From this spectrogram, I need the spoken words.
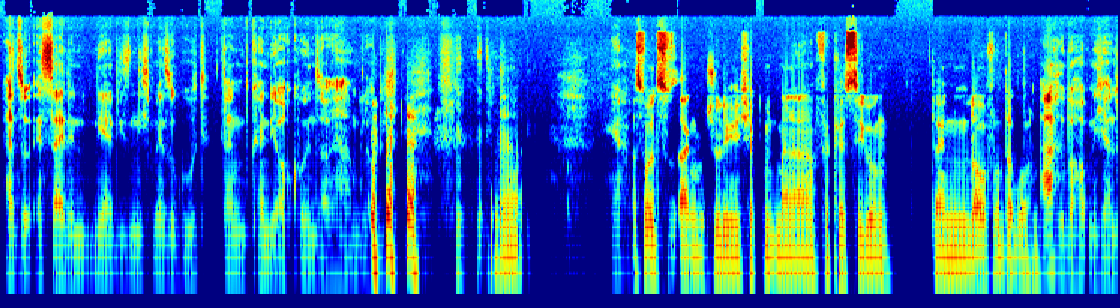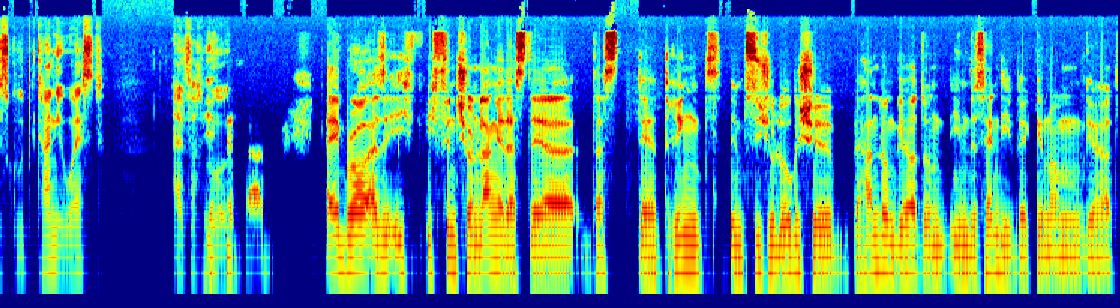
also es sei denn, ja, die sind nicht mehr so gut. Dann können die auch Kohlensäure haben, glaube ich. Ja. Ja. Was wolltest du sagen? Entschuldige, ich habe mit meiner Verköstigung deinen Lauf unterbrochen. Ach, überhaupt nicht alles gut. Kanye West, einfach nur. Ey, Bro, also ich, ich finde schon lange, dass der, dass der dringend in psychologische Behandlung gehört und ihm das Handy weggenommen gehört.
